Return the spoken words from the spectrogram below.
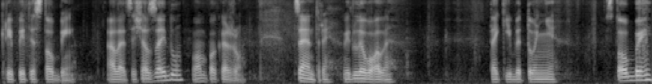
кріпити стовби. Але це зараз зайду, вам покажу. В центрі відливали такі бетонні стовби.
